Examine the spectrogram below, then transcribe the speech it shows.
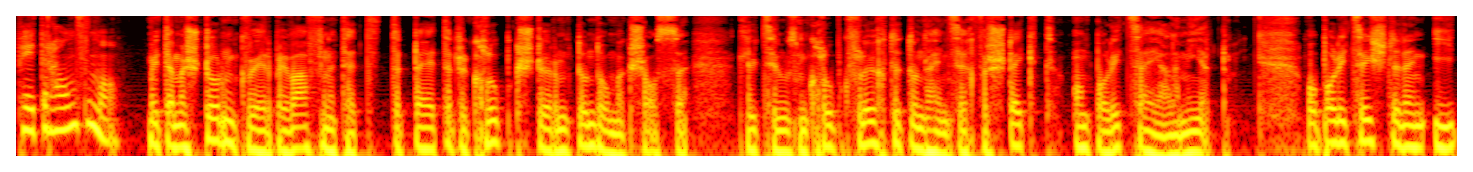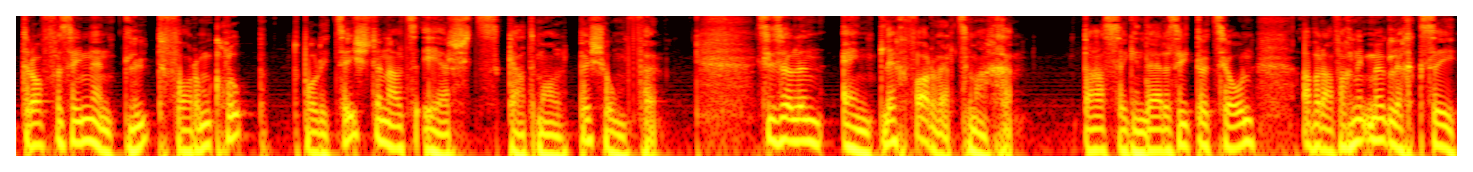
Peter Hanselmann. Mit einem Sturmgewehr bewaffnet hat der Täter den Club gestürmt und umgeschossen. Die Leute sind aus dem Club geflüchtet und haben sich versteckt und die Polizei alarmiert. Wo Polizisten dann eingetroffen sind, haben die Leute vor dem Club die Polizisten als erstes gerade mal beschumpfen. Sie sollen endlich vorwärts machen. Das sei in dieser Situation aber einfach nicht möglich gewesen,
